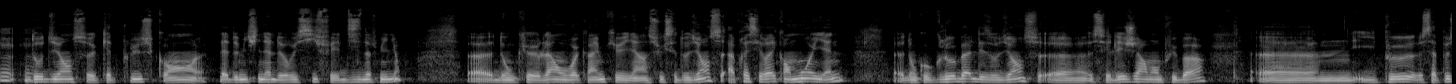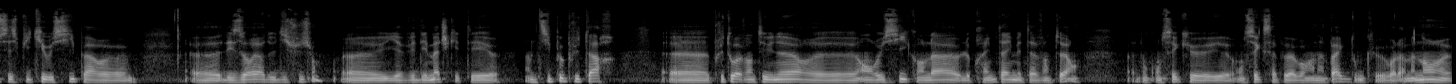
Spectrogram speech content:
mmh, d'audience, 4 plus, quand la demi-finale de Russie fait 19 millions. Euh, donc là, on voit quand même qu'il y a un succès d'audience. Après, c'est vrai qu'en moyenne, euh, donc au global des audiences, euh, c'est légèrement plus bas. il peut, ça peut s'expliquer aussi par des horaires de diffusion. il y avait des matchs qui étaient un petit peu plus tard euh, plutôt à 21h euh, en Russie quand là le prime time est à 20h. Donc on sait que on sait que ça peut avoir un impact. Donc euh, voilà, maintenant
